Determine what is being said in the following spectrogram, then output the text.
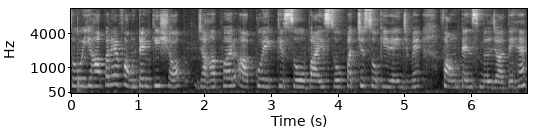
तो यहाँ पर है फाउंटेन की शॉप जहाँ पर आपको 2100, 2200, 2500 की रेंज में फाउंटेन्स मिल जाते हैं।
